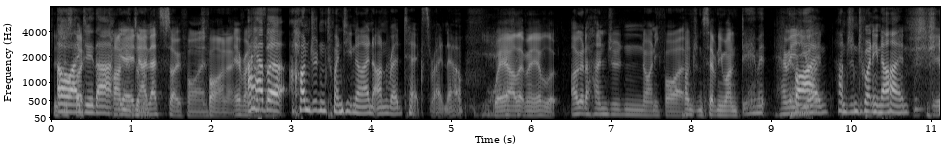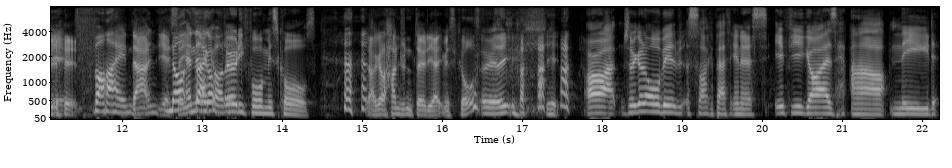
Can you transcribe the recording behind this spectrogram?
It's Oh, just, I do that. Yeah, no, that's so fine. fine, eh? Everyone I have that. a 129 unread texts right now. Wow, let me have a look. I got 195. 171. Damn it. How many? Fine. 129. Shit. Fine. That- yeah, Not see, And then I got psychotic. 34 missed calls. I got 138 missed calls. Really? Shit. All right. So we got all be a psychopath in us. If you guys uh, need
